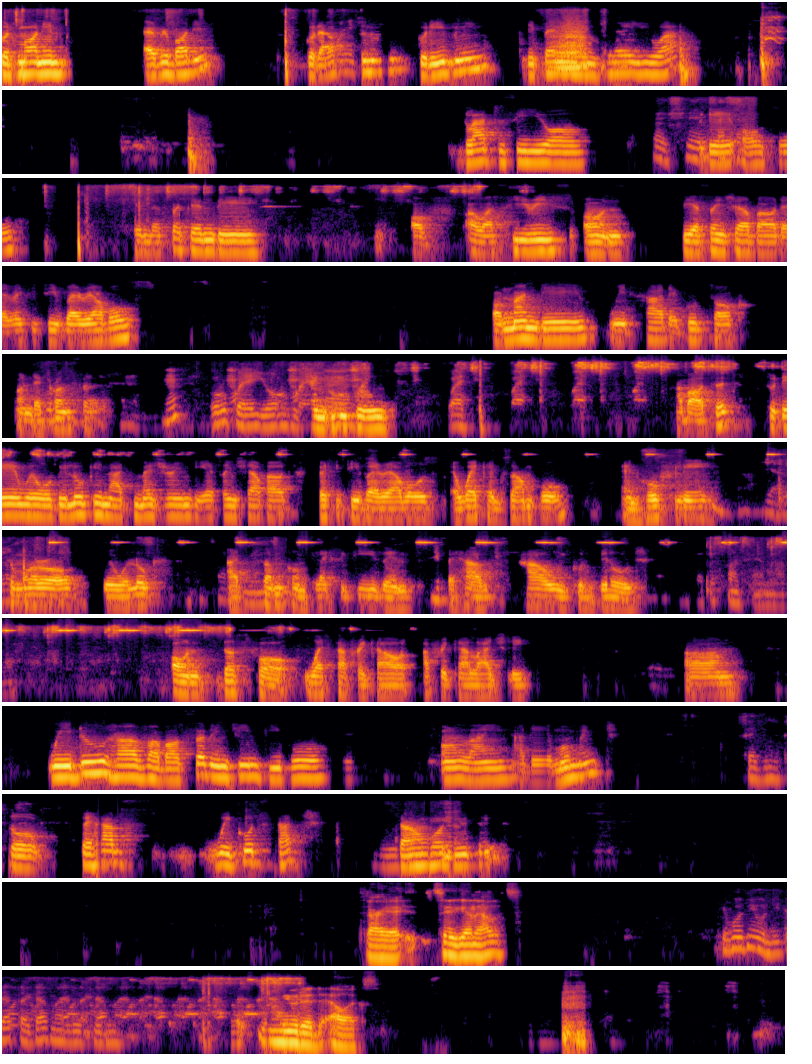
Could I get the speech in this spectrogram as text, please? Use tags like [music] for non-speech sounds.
Good morning, everybody. Good afternoon, good evening, depending on where you are. Glad to see you all today also in the second day of our series on the essential biodiversity variables. On Monday, we had a good talk on the concept and details about it. Today, we will be looking at measuring the essential biodiversity variables, a work example, and hopefully tomorrow we will look at some complexities and perhaps how we could build on just for West Africa or Africa largely. Um, we do have about 17 people online at the moment. So perhaps we could start down. What do you think? Sorry, say again, Alex. You muted, Alex.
